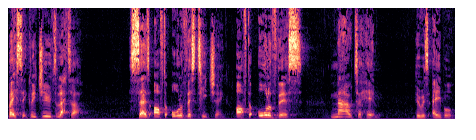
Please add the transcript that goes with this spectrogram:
Basically, Jude's letter says, after all of this teaching, after all of this, now to him who is able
